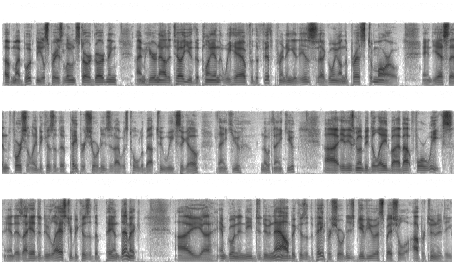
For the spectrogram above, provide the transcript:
of my book, Neil Sperry's Lone Star Gardening. I'm here now to tell you the plan that we have for the fifth printing. It is uh, going on the press tomorrow. And yes, unfortunately, because of the paper shortage that I was told about two weeks ago, thank you, no thank you. Uh, it is going to be delayed by about four weeks. And as I had to do last year because of the pandemic, I uh, am going to need to do now because of the paper shortage give you a special opportunity.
